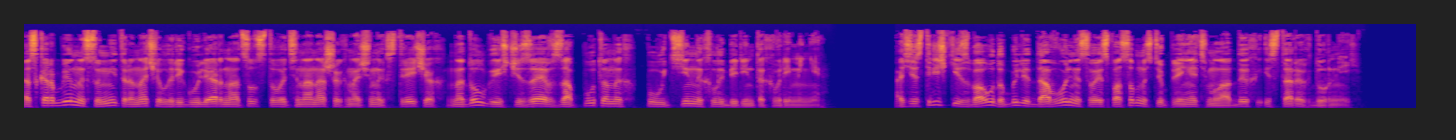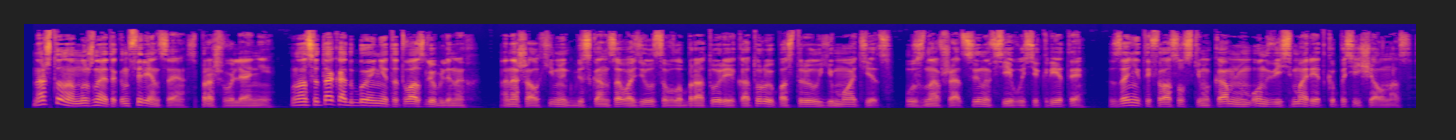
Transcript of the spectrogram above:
Оскорбленный Сумитра начал регулярно отсутствовать на наших ночных встречах, надолго исчезая в запутанных, паутинных лабиринтах времени а сестрички из Бауда были довольны своей способностью пленять молодых и старых дурней. «На что нам нужна эта конференция?» — спрашивали они. «У нас и так отбоя нет от возлюбленных». А наш алхимик без конца возился в лаборатории, которую построил ему отец, узнавший от сына все его секреты. Занятый философским камнем, он весьма редко посещал нас.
